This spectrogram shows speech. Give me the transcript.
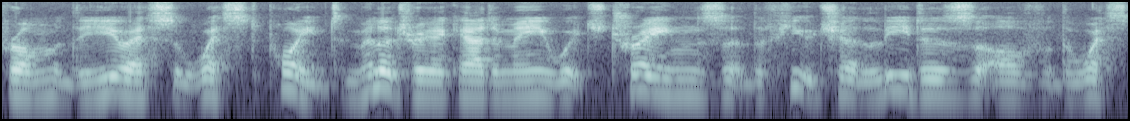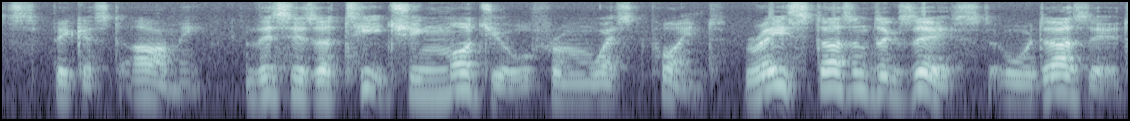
from the US West Point Military Academy, which trains the future leaders of the West's biggest army. This is a teaching module from West Point. Race doesn't exist, or does it?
